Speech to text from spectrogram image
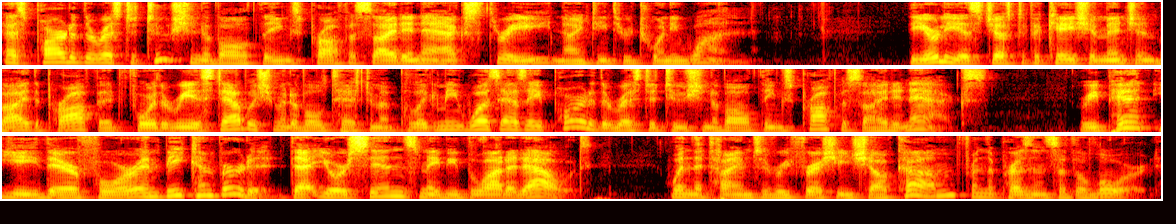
as part of the restitution of all things prophesied in Acts 3 19 through 21. The earliest justification mentioned by the prophet for the reestablishment of Old Testament polygamy was as a part of the restitution of all things prophesied in Acts. Repent ye therefore and be converted, that your sins may be blotted out, when the times of refreshing shall come from the presence of the Lord.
